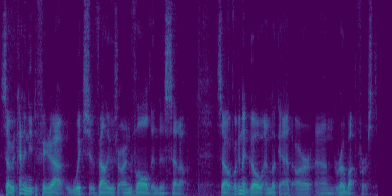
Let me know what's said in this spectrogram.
So we kind of need to figure out which values are involved in this setup. So we're going to go and look at our um, robot first.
